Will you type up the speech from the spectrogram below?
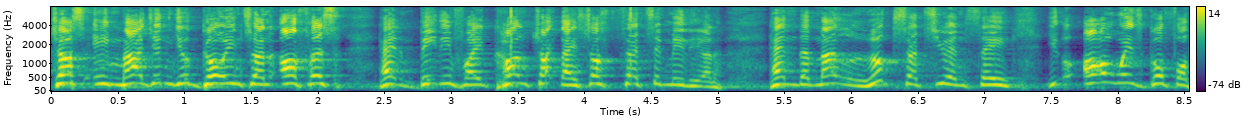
Just imagine you go into an office and bidding for a contract that is just 30 million. And the man looks at you and say, you always go for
